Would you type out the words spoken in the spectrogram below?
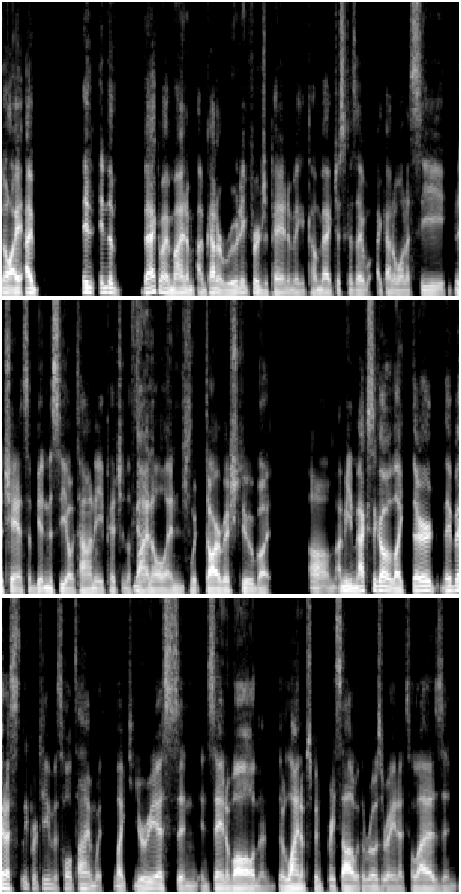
No, I, I, in, in the back of my mind, I'm, I'm kind of rooting for Japan to make a comeback just because I, I kind of want to see the chance of getting to see Otani pitch in the yeah. final and with Darvish too. But um, I mean, Mexico, like they're they've been a sleeper team this whole time with like Urias and, and Sandoval, and then their lineup's been pretty solid with the Arozarena, Tellez, and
